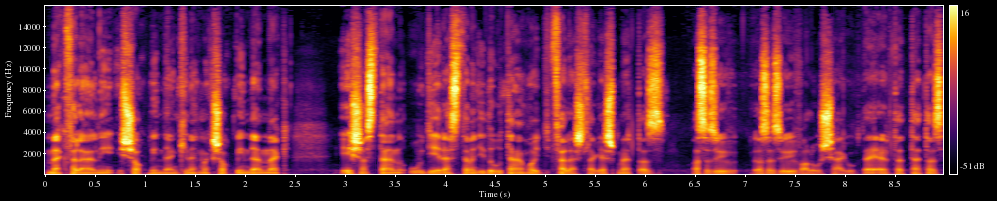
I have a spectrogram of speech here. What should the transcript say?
megfelelni sok mindenkinek, meg sok mindennek, és aztán úgy éreztem egy idő után, hogy felesleges, mert az az, az, ő, az, az ő valóságuk, de érted? Tehát az,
